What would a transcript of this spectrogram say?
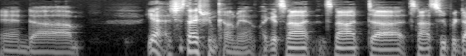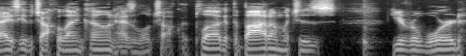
And um, yeah, it's just an ice cream cone, man. Like it's not, it's not, uh, it's not super dicey. The chocolate line cone has a little chocolate plug at the bottom, which is your reward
